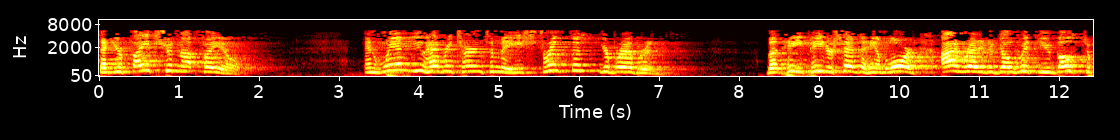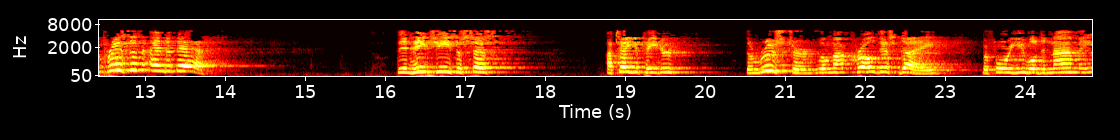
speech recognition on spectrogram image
that your faith should not fail. And when you have returned to me, strengthen your brethren. But he, Peter, said to him, Lord, I'm ready to go with you both to prison and to death. Then he, Jesus, says, I tell you, Peter, the rooster will not crow this day before you will deny me,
